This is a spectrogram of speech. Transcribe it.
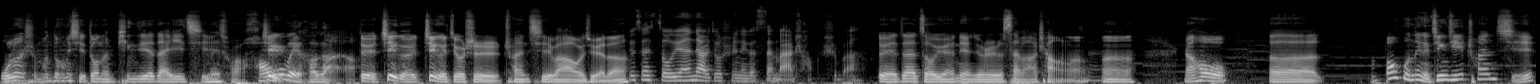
无论什么东西都能拼接在一起。没错，毫无违和感啊。对，这个这个就是传奇吧，我觉得。就再走远点就是那个赛马场是吧？对，再走远点就是赛马场了，嗯，然后呃，包括那个金鸡川崎，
